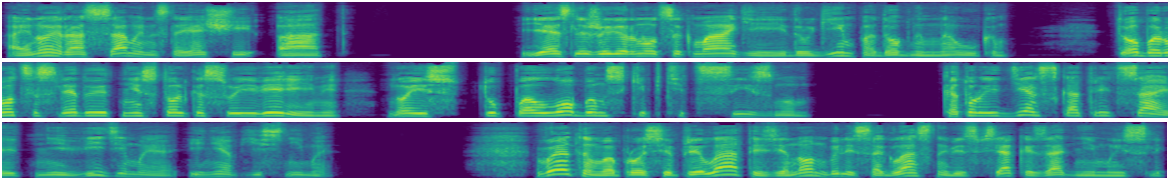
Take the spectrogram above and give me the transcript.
а иной раз самый настоящий ад. Если же вернуться к магии и другим подобным наукам, то бороться следует не столько с суевериями, но и с туполобым скептицизмом, который дерзко отрицает невидимое и необъяснимое. В этом вопросе Прилат и Зенон были согласны без всякой задней мысли.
